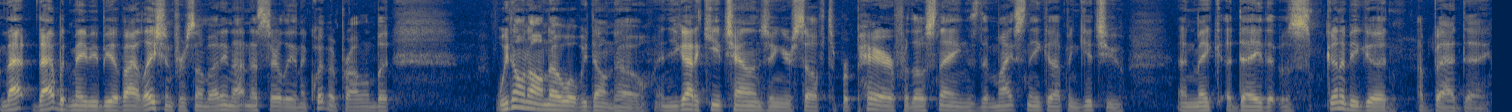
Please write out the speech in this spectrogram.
that that would maybe be a violation for somebody, not necessarily an equipment problem, but we don't all know what we don't know, and you got to keep challenging yourself to prepare for those things that might sneak up and get you and make a day that was going to be good a bad day.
